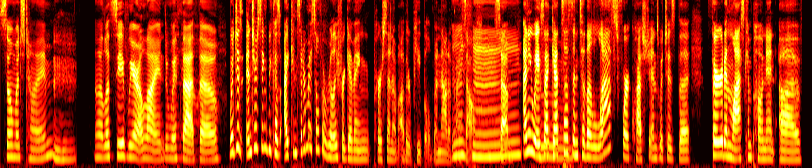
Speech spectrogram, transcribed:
so much time. Mm-hmm. Uh, let's see if we are aligned with that though. Which is interesting because I consider myself a really forgiving person of other people, but not of myself. So, Mhm. anyways, that gets us into the last four questions, which is the third and last component of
